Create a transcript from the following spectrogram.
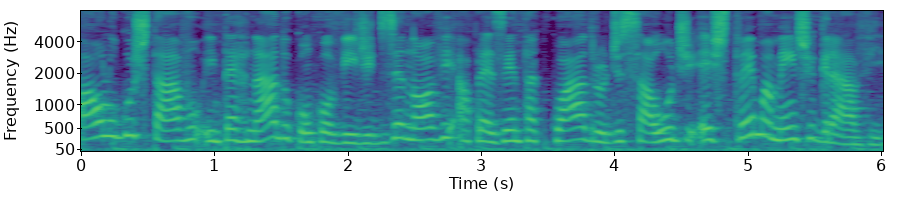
Paulo Gustavo, internado com Covid-19, apresenta quadro de saúde extremamente grave.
